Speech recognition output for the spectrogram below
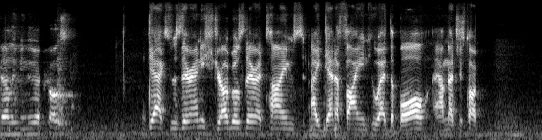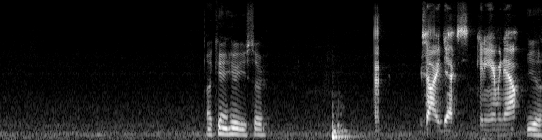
New York Post. Dex, was there any struggles there at times identifying who had the ball? I'm not just talking. I can't hear you, sir. Sorry, Dex. Can you hear me now? Yeah.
